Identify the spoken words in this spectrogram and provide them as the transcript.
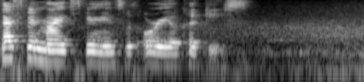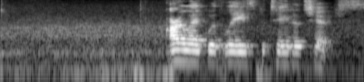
That's been my experience with Oreo cookies. Or like with Lay's potato chips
